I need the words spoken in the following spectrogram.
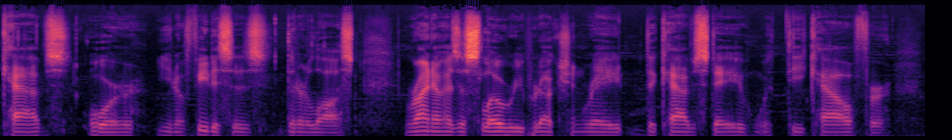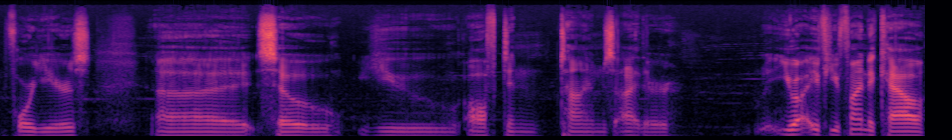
calves or you know fetuses that are lost. Rhino has a slow reproduction rate. The calves stay with the cow for four years. Uh, so you oftentimes either you if you find a cow,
